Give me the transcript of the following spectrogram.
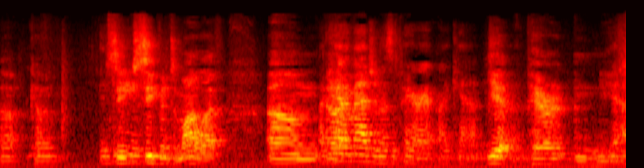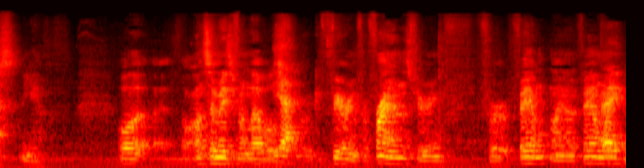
uh, kind of seep, seep into my life. Um, I can't imagine as a parent. I can't. yeah, parent, and you Yeah. just yeah, well, uh, on so many different levels. Yeah. Fearing for friends, fearing for fam- my own family. Right.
